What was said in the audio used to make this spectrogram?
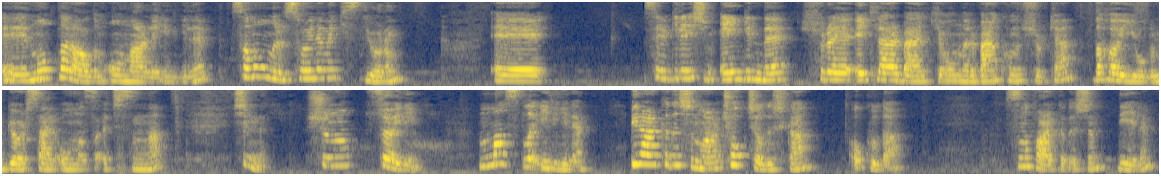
e, notlar aldım onlarla ilgili. Sana onları söylemek istiyorum. E, sevgili eşim Engin de şuraya ekler belki onları ben konuşurken. Daha iyi olur görsel olması açısından. Şimdi şunu söyleyeyim. Must'la ilgili. Bir arkadaşın var çok çalışkan okulda. Sınıf arkadaşın diyelim.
